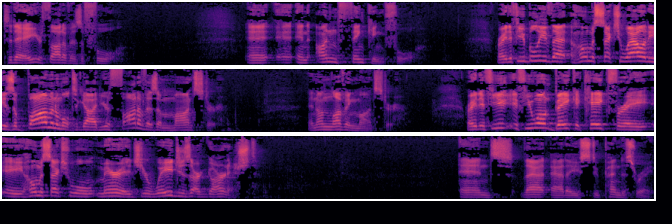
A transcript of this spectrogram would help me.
today you're thought of as a fool an unthinking fool. Right? If you believe that homosexuality is abominable to God, you're thought of as a monster, an unloving monster. Right? If you, if you won't bake a cake for a, a homosexual marriage, your wages are garnished. And that at a stupendous rate.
